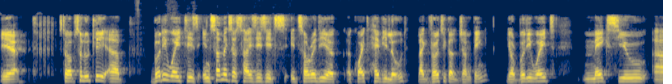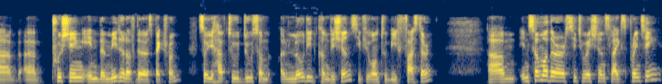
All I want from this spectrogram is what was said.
Yeah. So absolutely. body weight is in some exercises it's it's already a, a, quite heavy load, like vertical jumping. Your body weight makes you pushing in the middle of the spectrum so you have to do some unloaded conditions if you want to be faster. Um, in some other situations like sprinting,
